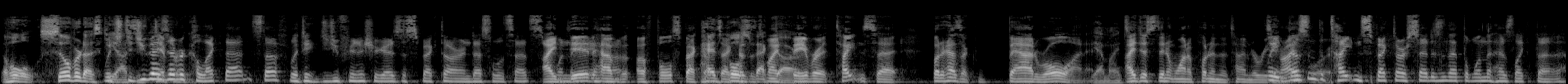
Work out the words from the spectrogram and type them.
The whole Silver Dust Which did you guys ever collect that stuff? Like, did, did you finish your guys' Spectre and Desolate sets? I did have out? a full Spectre I set because it's my favorite Titan set, but it has a bad roll on it. Yeah, mine too. I just didn't want to put in the time to read. Wait, doesn't the Titan Spectre set isn't that the one that has like the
